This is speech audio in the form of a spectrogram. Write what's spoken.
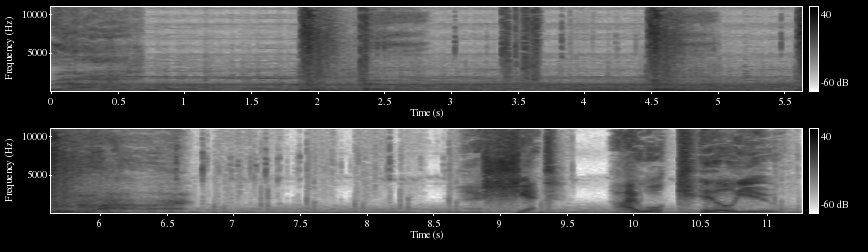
Ah, Shit! I will kill you!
